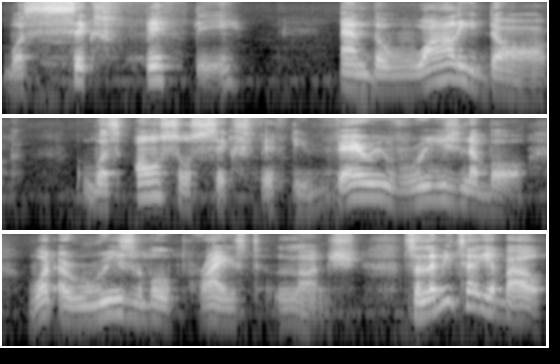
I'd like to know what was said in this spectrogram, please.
was six fifty, and the Wally dog was also six fifty. Very reasonable. What a reasonable priced lunch. So let me tell you about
